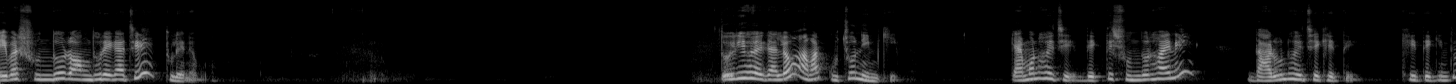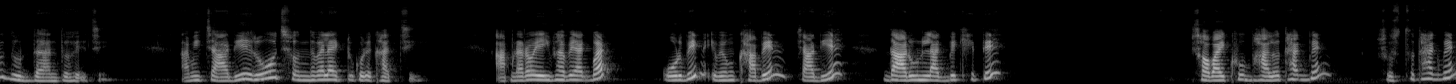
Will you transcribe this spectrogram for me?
এবার সুন্দর রং ধরে গেছে, তুলে নেব। তৈরি হয়ে গেল আমার কুচো নিমকি। কেমন হয়েছে? দেখতে সুন্দর হয়নি? দারুণ হয়েছে খেতে। খেতে কিন্তু দুর্দান্ত হয়েছে। আমি চা দিয়ে রোজ সন্ধ্যাবেলা একটু করে খাচ্ছি। আপনারাও এইভাবে একবার করবেন এবং খাবেন। চা দিয়ে দারুণ লাগবে খেতে। সবাই খুব ভালো থাকবেন, সুস্থ থাকবেন।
